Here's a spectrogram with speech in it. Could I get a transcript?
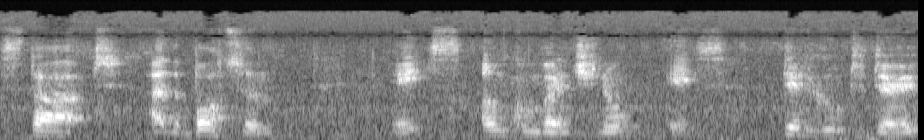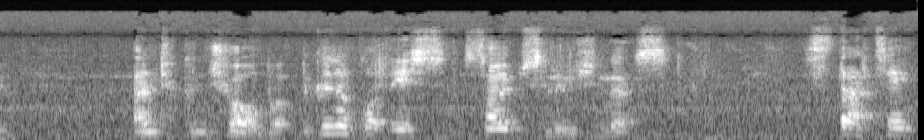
start at the bottom it's unconventional it's difficult to do and to control but because I've got this soap solution that's static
